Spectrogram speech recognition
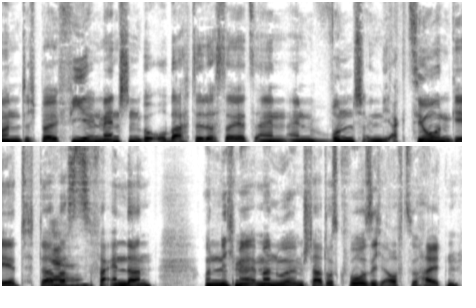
Und ich bei vielen Menschen beobachte, dass da jetzt ein, ein Wunsch in die Aktion geht, da ja. was zu verändern und nicht mehr immer nur im Status quo sich aufzuhalten.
